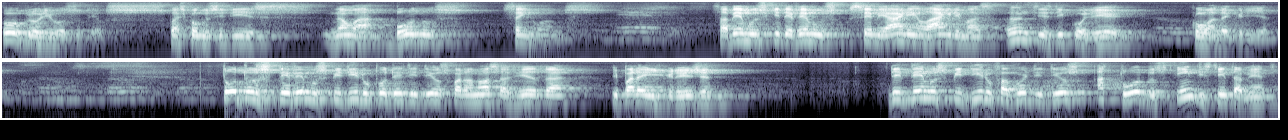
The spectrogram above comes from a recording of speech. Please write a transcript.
Oh glorioso Deus! Mas como se diz, não há bônus sem ônus. Sabemos que devemos semear em lágrimas antes de colher com alegria. Todos devemos pedir o poder de Deus para a nossa vida e para a igreja Devemos pedir o favor de Deus a todos, indistintamente,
